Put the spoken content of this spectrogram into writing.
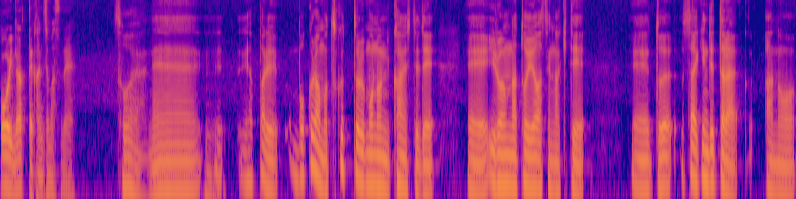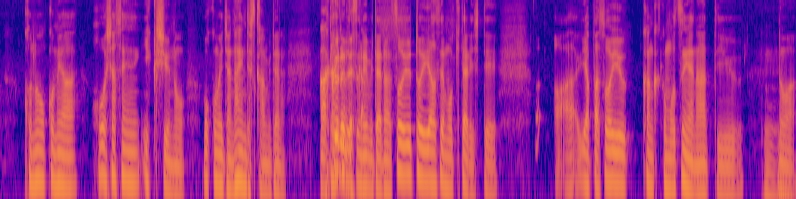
多いなって感じますね。そうやね、やっぱり僕らも作っとるものに関してで、えーいろんな問い合わせが来て、えー、と最近で言ったらあのこのお米は放射線育種のお米じゃないんですか？みたいな。あ来るんですね？みたいなそういう問い合わせも来たりしてあやっぱそういう感覚持つんやなっていうのは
